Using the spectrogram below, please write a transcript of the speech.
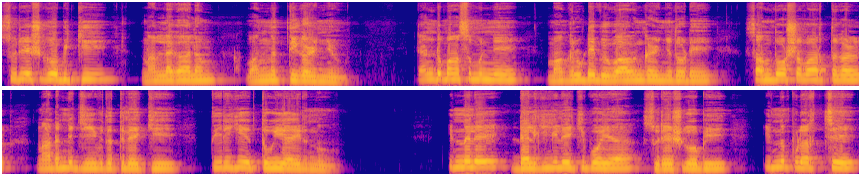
സുരേഷ് ഗോപിക്ക് നല്ല കാലം വന്നെത്തി കഴിഞ്ഞു രണ്ടു മാസം മുന്നേ മകളുടെ വിവാഹം കഴിഞ്ഞതോടെ സന്തോഷ വാർത്തകൾ നടന്റെ ജീവിതത്തിലേക്ക് തിരികെ എത്തുകയായിരുന്നു. ഇന്നലെ ഡൽഹിയിലേക്ക് പോയ സുരേഷ് ഗോപി ഇന്ന് പുലർച്ചെ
